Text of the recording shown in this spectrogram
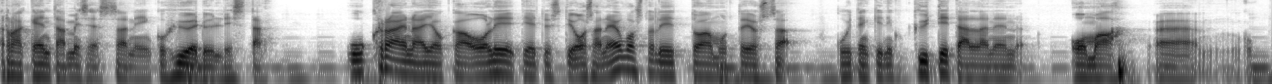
rakentamisessa niin kuin hyödyllistä. Ukraina, joka oli tietysti osa Neuvostoliittoa, mutta jossa kuitenkin niin kuin kyti tällainen oma ää, niin kuin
